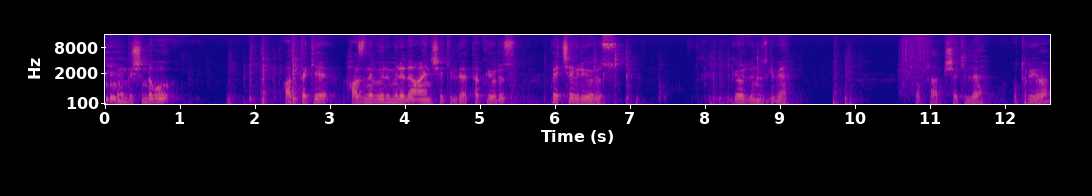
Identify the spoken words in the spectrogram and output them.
Bunun dışında bu Alttaki hazne bölümüne de aynı şekilde takıyoruz ve çeviriyoruz. Gördüğünüz gibi çok rahat bir şekilde oturuyor.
